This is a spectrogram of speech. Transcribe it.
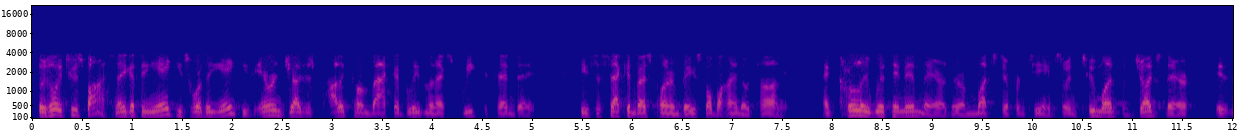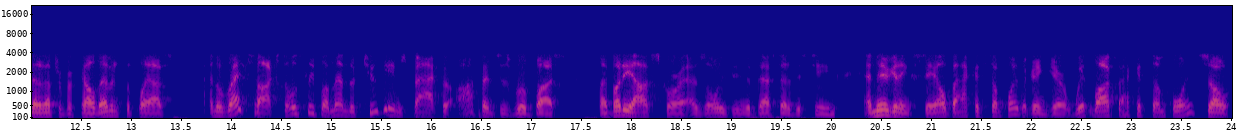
There's only two spots. Now you got the Yankees, who are the Yankees. Aaron Judge is probably coming back, I believe, in the next week to 10 days. He's the second best player in baseball behind Ohtani. And clearly, with him in there, they're a much different team. So, in two months of Judge there, is that enough to propel them into the playoffs? And the Red Sox, don't sleep on them. They're two games back. Their offense is robust. My buddy Alex Cora, as always, getting the best out of this team. And they're getting Sale back at some point. They're getting Garrett Whitlock back at some point. So,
